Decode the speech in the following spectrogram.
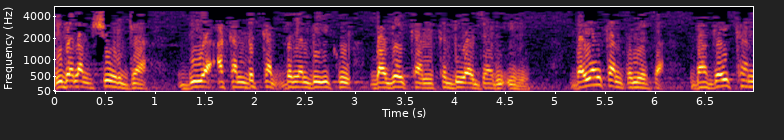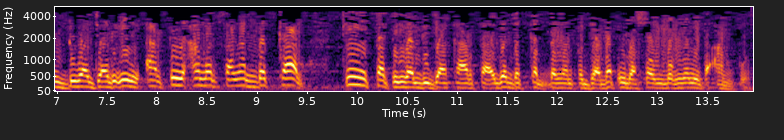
di dalam syurga dia akan dekat dengan diriku bagaikan kedua jari ini. Bayangkan pemirsa, bagaikan dua jari ini artinya amat sangat dekat. Kita tinggal di Jakarta aja dekat dengan pejabat udah sombongnya minta ampun.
